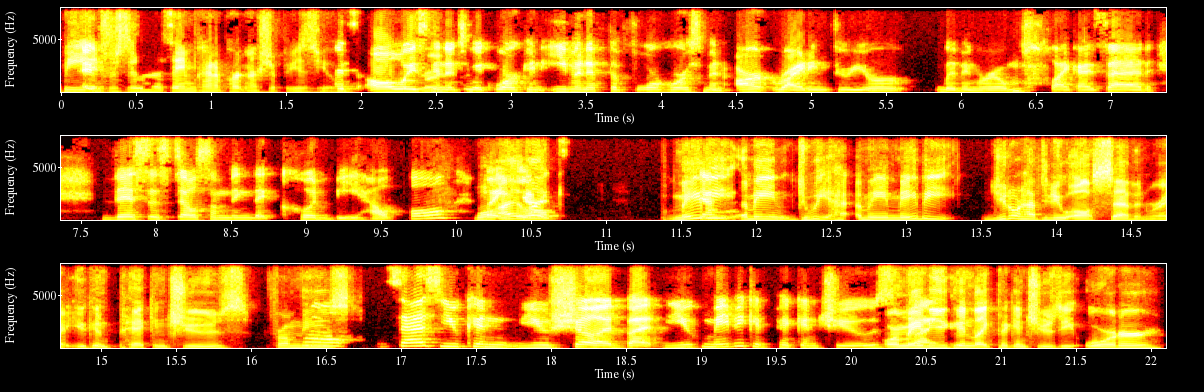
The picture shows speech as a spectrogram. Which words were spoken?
be it's, interested in the same kind of partnership as you. It's always right. going to take work, and even if the four horsemen aren't riding through your living room, like I said, this is still something that could be helpful. Well, I like maybe. I mean, do we? I mean, maybe you don't have to do all seven, right? You can pick and choose from these. Well, it says you can, you should, but you maybe could pick and choose. Or maybe but, you can like pick and choose the order.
